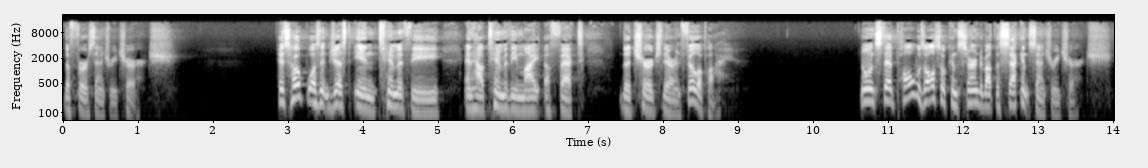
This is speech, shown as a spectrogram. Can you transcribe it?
the first century church. His hope wasn't just in Timothy and how Timothy might affect the church there in Philippi. No, instead, Paul was also concerned about the second century church.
